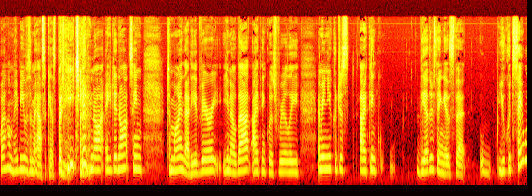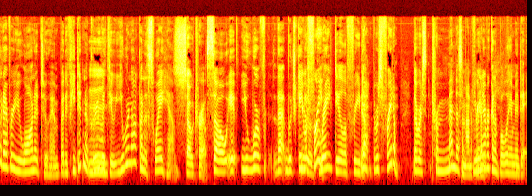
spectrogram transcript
well, maybe he was a masochist, but he did not. He did not seem to mind that. He had very, you know, that I think was really. I mean, you could just. I think the other thing is that you could say whatever you wanted to him, but if he didn't agree with you, you were not going to sway him. So true. So it, you were that, which gave You you, a free. great deal of freedom. Yeah, there was freedom. There was tremendous amount of freedom. you were never going to bully him into Nope.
